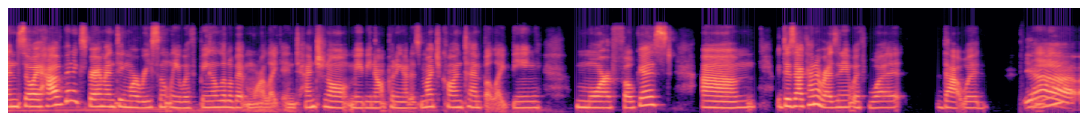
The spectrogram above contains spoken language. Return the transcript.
And so I have been experimenting more recently with being a little bit more like intentional, maybe not putting out as much content, but like being more focused. Um, does that kind of resonate with what that would yeah,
